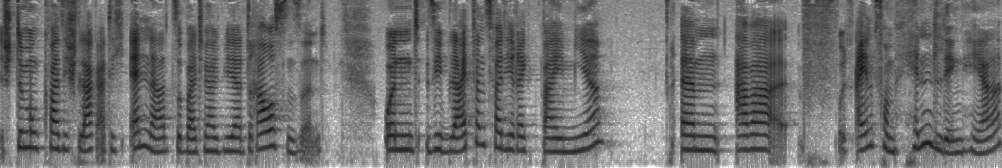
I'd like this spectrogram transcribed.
Stimmung quasi schlagartig ändert, sobald wir halt wieder draußen sind. Und sie bleibt dann zwar direkt bei mir, ähm, aber rein vom Handling her,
